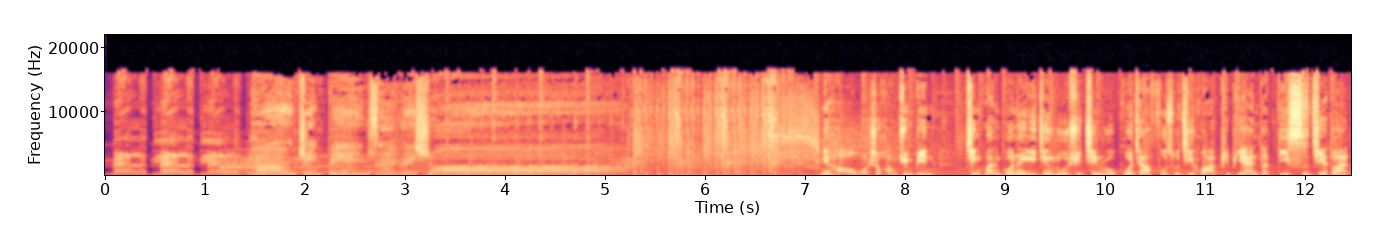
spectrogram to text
Melody，Melody，黄俊斌才会说。你好，我是黄俊斌。尽管国内已经陆续进入国家复苏计划 PPN 的第四阶段，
